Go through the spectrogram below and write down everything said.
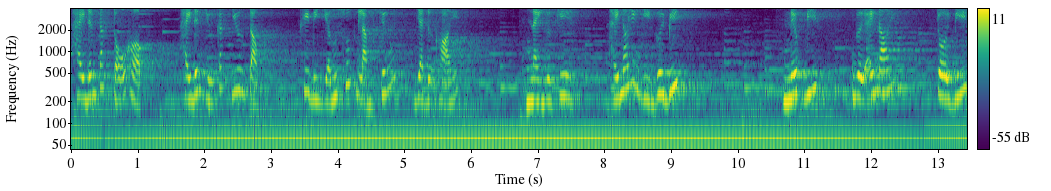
hay đến các tổ hợp, hay đến giữa các dương tộc, khi bị dẫn xuất làm chứng và được hỏi, này người kia, hãy nói những gì ngươi biết? Nếu biết, người ấy nói, tôi biết.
